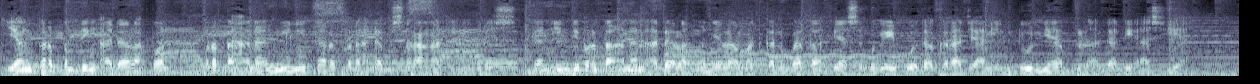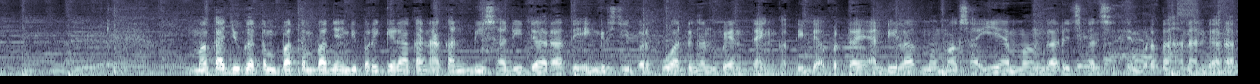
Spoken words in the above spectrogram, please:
yang terpenting adalah pertahanan militer terhadap serangan Inggris dan inti pertahanan adalah menyelamatkan Batavia sebagai ibu kerajaan dunia Belanda di Asia maka juga tempat-tempat yang diperkirakan akan bisa didarati Inggris diperkuat dengan benteng. Ketidakberdayaan di laut memaksa ia menggariskan sistem pertahanan darat.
